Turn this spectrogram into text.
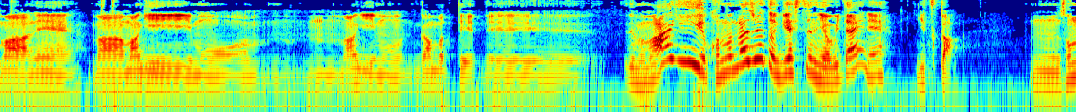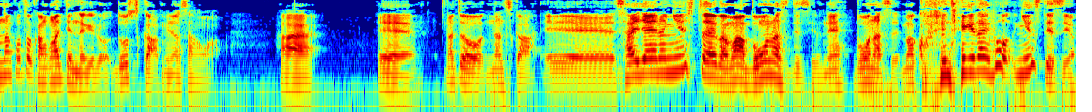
まあね、まあマギーも、マギーも頑張って、えー、でもマギーこのラジオのゲストに呼びたいね。いつか。うん、そんなこと考えてんだけど、どうすか？皆さんは。はい。ええー、あと、なんすか、えー、最大のニュースといえば、まあ、ボーナスですよね。ボーナス。まあ、個人的なニュースですよ。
